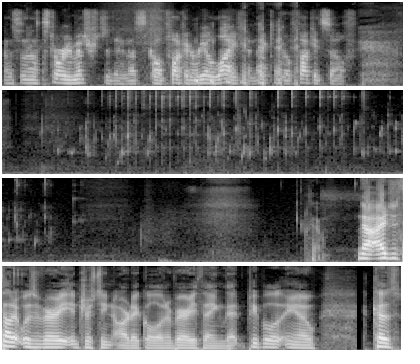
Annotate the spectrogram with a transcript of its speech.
That's not a story I'm interested in. That's called fucking real life, and that can go fuck itself. No, I just thought it was a very interesting article and a very thing that people, you know, because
